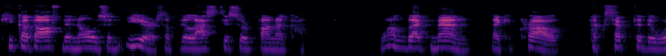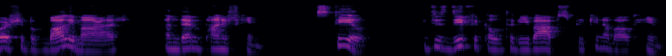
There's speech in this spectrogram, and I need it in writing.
he cut off the nose and ears of the lusty Surpanakha. One black man, like a crow, accepted the worship of Bali Maharaj and then punished him. Still, it is difficult to give up speaking about him.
